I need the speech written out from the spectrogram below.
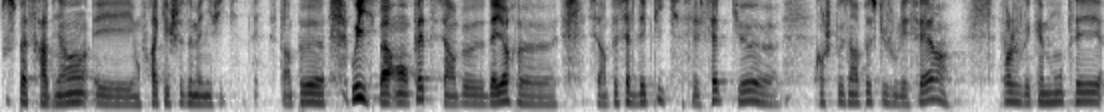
tout se passera bien et on fera quelque chose de magnifique. C'est un peu, oui, bah en fait, c'est un peu, d'ailleurs, c'est un peu ça le déclic. C'est le fait que quand je posais un peu ce que je voulais faire, enfin, je voulais quand même monter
